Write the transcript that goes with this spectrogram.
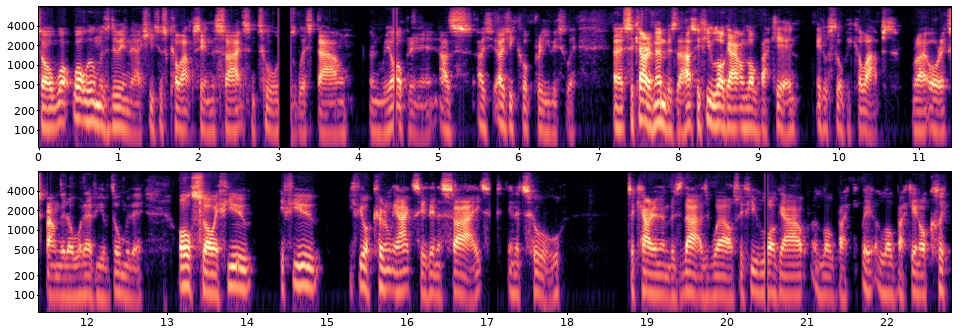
so what, what Wilma's doing there, she's just collapsing the sites and tools list down and reopening it as as, as you could previously. Uh, Sakai remembers that, so if you log out and log back in, it'll still be collapsed, right, or expanded or whatever you've done with it. Also, if you if you if you're currently active in a site in a tool, Sakai members that as well. So if you log out and log back uh, log back in, or click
